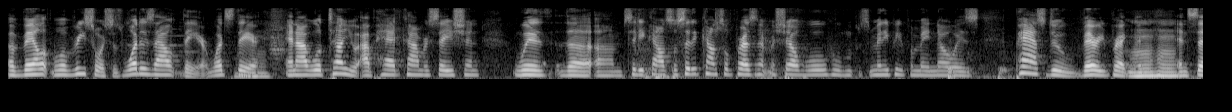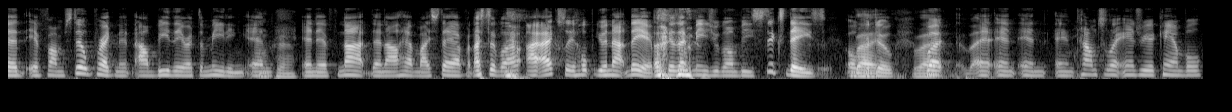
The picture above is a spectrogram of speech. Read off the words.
available resources. What is out there? What's there? Mm-hmm. And I will tell you, I've had conversation with the um, city council, city council president Michelle Wu, who many people may know is past due, very pregnant, mm-hmm. and said if I'm still pregnant, I'll be there at the meeting, and Okay. and if not, then I'll have my staff. And I said, well, I actually hope you're not there because that means you're going to be six days overdue. Right, right. But uh, and and and Councilor Andrea Campbell,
